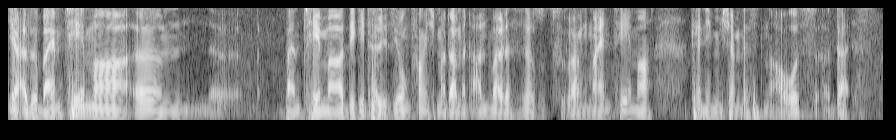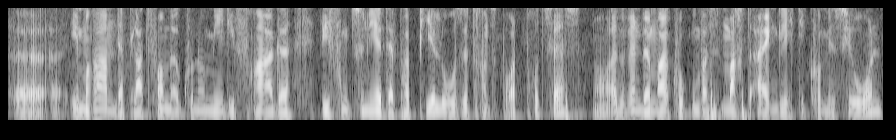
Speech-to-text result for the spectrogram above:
Ja, also beim Thema ähm, beim Thema Digitalisierung fange ich mal damit an, weil das ist ja sozusagen mein Thema, kenne ich mich am besten aus. Da ist äh, im Rahmen der Plattformökonomie die Frage, wie funktioniert der papierlose Transportprozess? Also wenn wir mal gucken, was macht eigentlich die Kommission?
